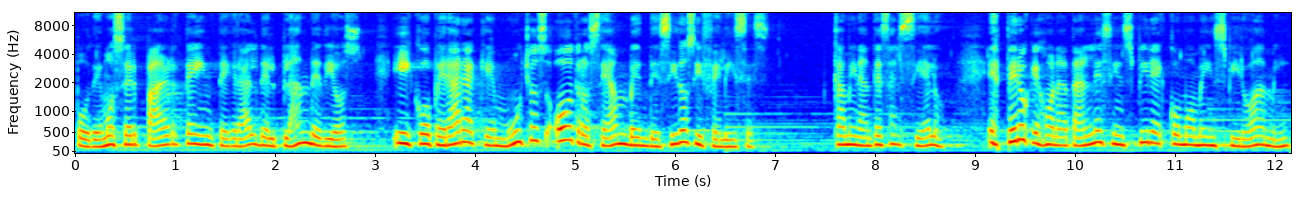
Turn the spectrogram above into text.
Podemos ser parte integral del plan de Dios y cooperar a que muchos otros sean bendecidos y felices caminantes al cielo. Espero que Jonatán les inspire como me inspiró a mí.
